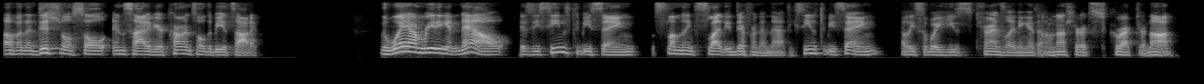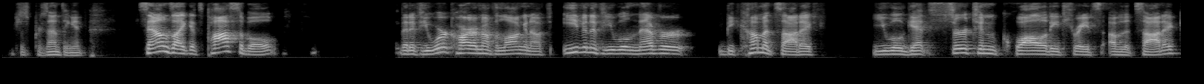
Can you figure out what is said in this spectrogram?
of an additional soul inside of your current soul to be a tzaddik. The way I'm reading it now is he seems to be saying something slightly different than that. He seems to be saying at least the way he's translating it, and I'm not sure it's correct or not, just presenting it. Sounds like it's possible that if you work hard enough and long enough, even if you will never become a tzaddik, you will get certain quality traits of the tzaddik,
